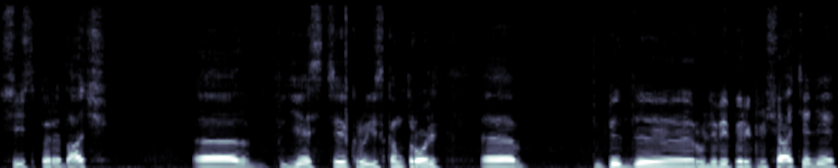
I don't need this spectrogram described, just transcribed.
6 передач. Е, Є круїз-контроль, е, під рульові переключателі,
